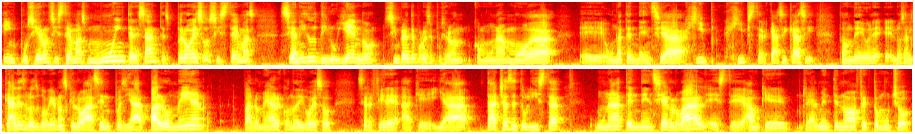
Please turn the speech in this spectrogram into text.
impusieron sistemas muy interesantes, pero esos sistemas se han ido diluyendo simplemente porque se pusieron como una moda, eh, una tendencia hip, hipster casi casi, donde eh, los alcaldes o los gobiernos que lo hacen pues ya palomean, palomear cuando digo eso se refiere a que ya tachas de tu lista una tendencia global, este, aunque realmente no afectó mucho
